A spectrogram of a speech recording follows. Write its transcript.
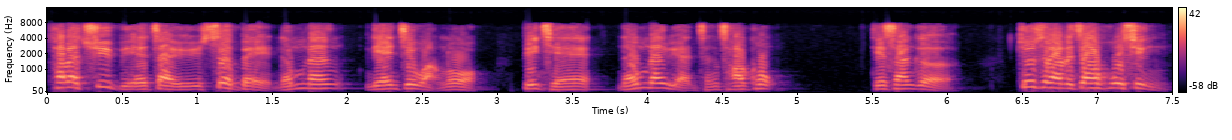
它的区别在于设备能不能连接网络，并且能不能远程操控。第三个就是它的交互性，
